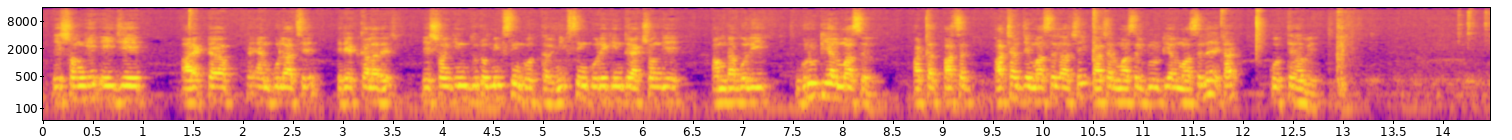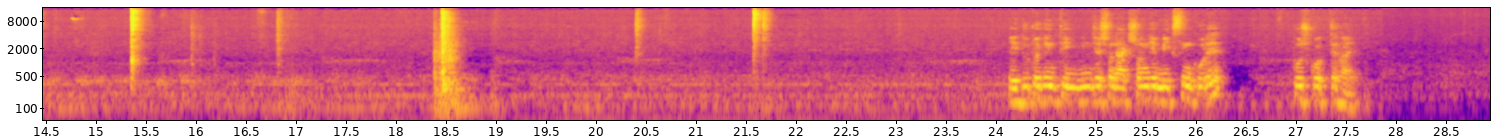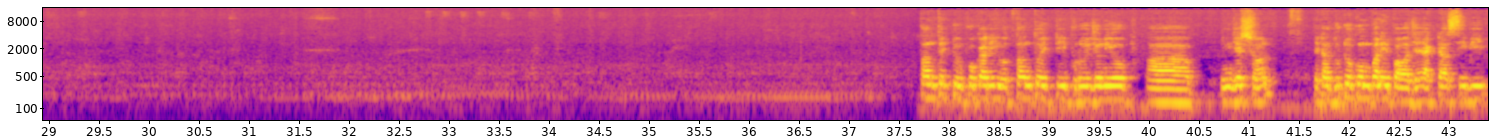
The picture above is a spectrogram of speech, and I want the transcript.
এর সঙ্গে এই যে আরেকটা অ্যাম্পুল আছে, রেড কালারের। এর সঙ্গে কিন্তু দুটো মিক্সিং করতে হবে। মিক্সিং করে কিন্তু একসঙ্গে আমরা বলি গ্লুটিয়াল মাসেল অর্থাৎ পাচার পাচার যে মাসেল আছে, পাচার মাসেল গ্লুটিয়াল মাসেলে এটা করতে হবে। এই দুটো কিন্তু ইঞ্জেকশন একসঙ্গে মিক্সিং করে পুশ করতে হয়। অত্যন্ত একটি উপকারী, অত্যন্ত একটি প্রয়োজনীয় ইঞ্জেকশন এটা দুটো কোম্পানির পাওয়া যায়। একটা সিবি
